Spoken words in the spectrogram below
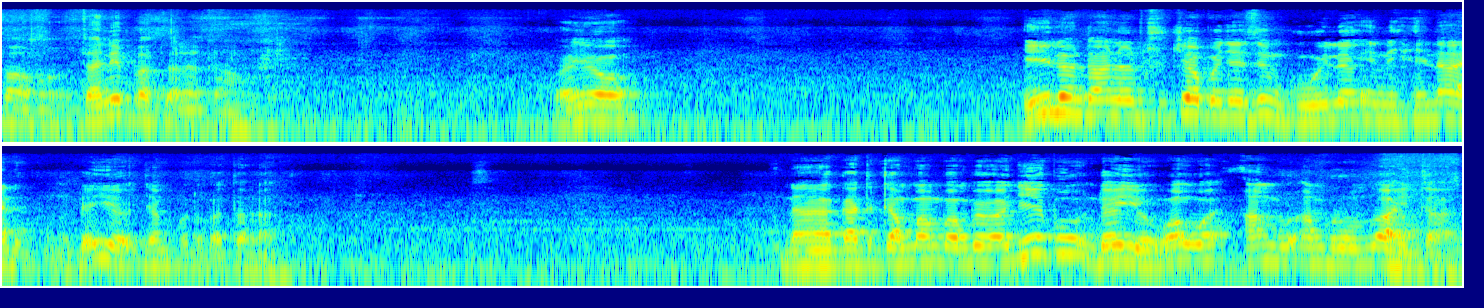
fahamu utanipa talaka yangu kwa hiyo hilo ndo analochukia Mwenyezi Mungu, ile ni hilali, ndio hiyo jambo kutoka talaka na katika mambo ambayo wajibu ndio hiyo. Wahuwa amru amrullahi taala.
